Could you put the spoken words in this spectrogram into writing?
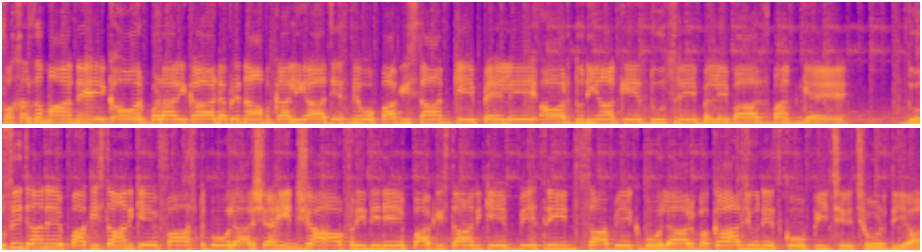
फ़खर जमान ने एक और बड़ा रिकॉर्ड अपने नाम का लिया, जिसमें वो पाकिस्तान के पहले और दुनिया के दूसरे बल्लेबाज बन गए। दूसरी जाने पाकिस्तान के फास्ट बॉलर शाहीन शाह आफरीदी ने पाकिस्तान के बेहतरीन सबक बॉलर वकार यूनिस को पीछे छोड़ दिया।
